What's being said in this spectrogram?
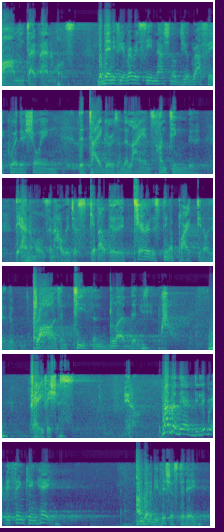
calm type animals. But then if you've ever seen National Geographic where they're showing the tigers and the lions hunting the, the animals and how they just get out there, they tear this thing apart, you know, the, the claws and teeth and blood, and you say, wow, very vicious. You know. Not that they're deliberately thinking, hey, I'm going to be vicious today.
